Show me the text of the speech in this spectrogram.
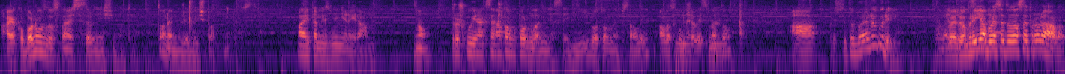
A jako bonus dostaneš silnější motor. To nemůže být špatný prostě. A je tam i změněný rám. No, trošku jinak se na tom podle mě sedí, o tom nepsali, ale zkoušeli jsme to. A prostě to bude dobrý. Ale Bude to dobrý a bude se to zase prodávat.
